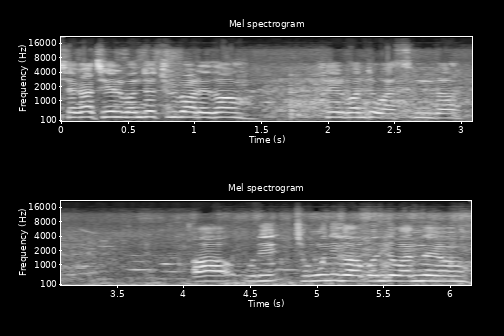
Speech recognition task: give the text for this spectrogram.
제가 제일 먼저 출발해서 제일 먼저 왔습니다. 아, 우리 정훈이가 먼저 왔네요.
